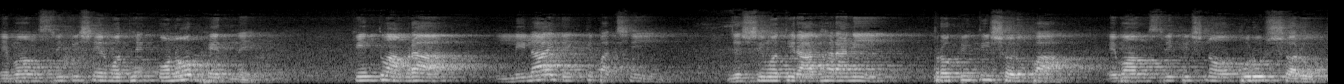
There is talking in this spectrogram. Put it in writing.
এবং শ্রীকৃষ্ণের মধ্যে কোনো ভেদ নেই। কিন্তু আমরা লীলায় দেখতে পাচ্ছি যে শ্রীমতী রাধারানী প্রকৃতি স্বরূপা এবং শ্রীকৃষ্ণ পুরুষ স্বরূপ।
